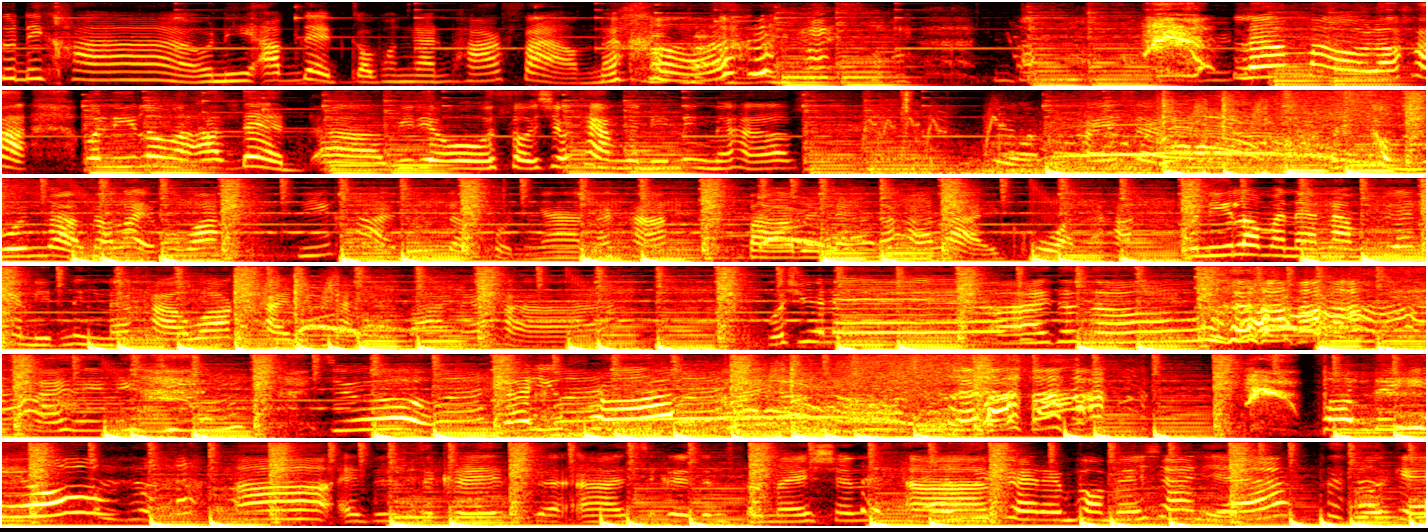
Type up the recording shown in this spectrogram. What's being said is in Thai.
สวัสดีค่ะ วันนี้อัปเดตกับพังงานภาคสามนะคะ เริ่มเมาแล้วค่ะ วันนี้เรามาอัปเดตเอ่อวิดีโอโซเชียลแคมกันนิดนึงนะคะ หัวไม่ค่อยจะสมบูรณ์แบบเท่าไหร่ เพราะว่านี่ค่ะดูจากผลงานนะคะปาไปแล้วนะคะหลายขวดนะคะ วันนี้เรามาแนะนำเพื่อนกันนิดนึงนะคะว่าใคร information. uh, Uh, secret information yeah โอเค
